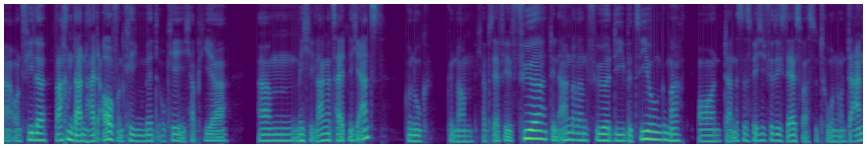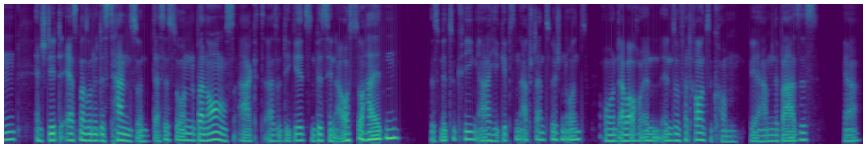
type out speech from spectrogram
Ja, und viele wachen dann halt auf und kriegen mit, okay, ich habe hier ähm, mich lange Zeit nicht ernst genug genommen. Ich habe sehr viel für den anderen, für die Beziehung gemacht und dann ist es wichtig, für sich selbst was zu tun. Und dann entsteht erstmal so eine Distanz. Und das ist so ein Balanceakt. Also die gilt es ein bisschen auszuhalten, das mitzukriegen. Ah, hier gibt es einen Abstand zwischen uns. Und aber auch in, in so ein Vertrauen zu kommen. Wir haben eine Basis. Ja.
